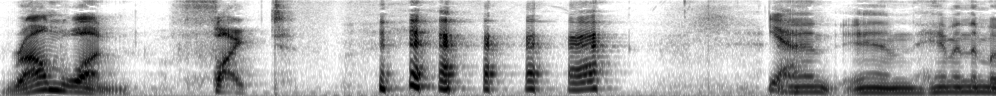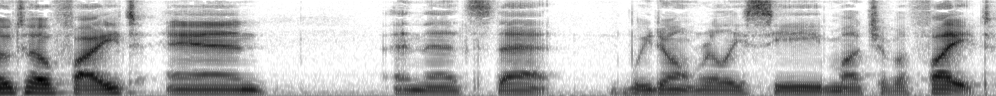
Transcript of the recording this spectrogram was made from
round one fight. Yeah. And and him and the Muto fight and and that's that. We don't really see much of a fight.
